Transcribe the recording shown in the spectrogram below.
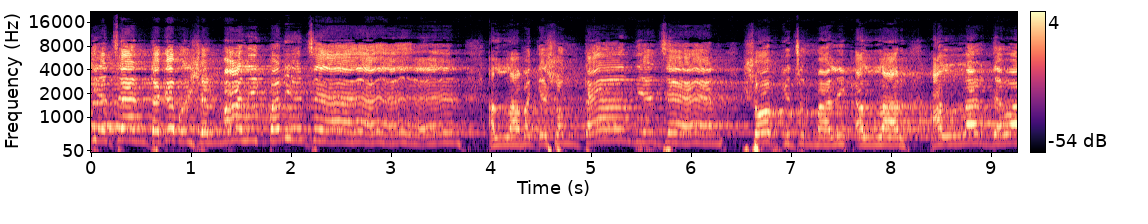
দিয়েছেন, টাকা পয়সার মালিক বানিয়েছেন। আল্লাহ আমাকে সন্তান দিয়েছেন সব কিছুর মালিক আল্লাহর। আল্লাহর দেওয়া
